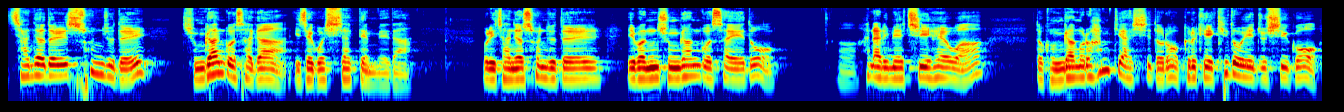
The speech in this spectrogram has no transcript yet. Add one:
자녀들 손주들 중간고사가 이제 곧 시작됩니다. 우리 자녀 손주들 이번 중간고사에도 어, 하나님의 지혜와 또 건강으로 함께 하시도록 그렇게 기도해 주시고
